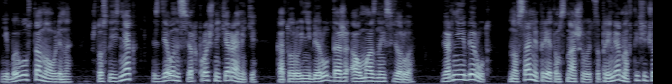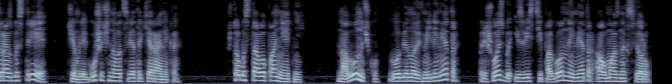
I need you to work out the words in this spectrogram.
И было установлено, что слизняк сделан из сверхпрочной керамики, которую не берут даже алмазные сверла. Вернее, берут, но сами при этом снашиваются примерно в тысячу раз быстрее, чем лягушечного цвета керамика. Чтобы стало понятней, на луночку глубиной в миллиметр пришлось бы извести погонный метр алмазных сверл,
